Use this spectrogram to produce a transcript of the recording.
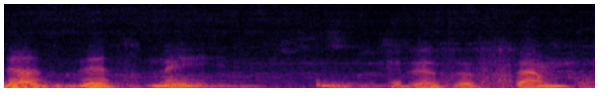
does this mean? Disassemble.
